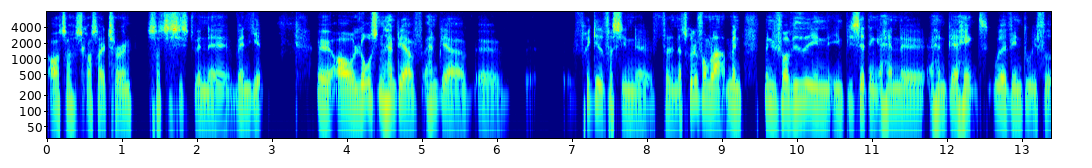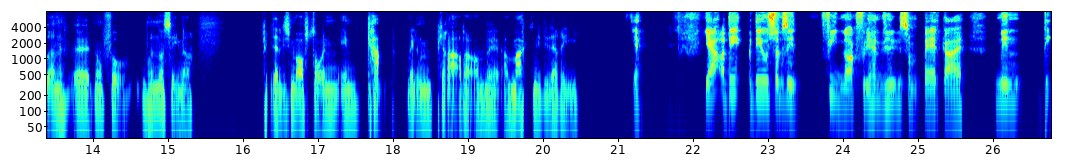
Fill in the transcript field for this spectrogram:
Otter, skorstræk turn, så til sidst vende, øh, vende hjem. Øh, og Losen, han bliver, han bliver øh, frigivet for, sin, øh, for den trylleformular, men, men vi får at vide i en, i en bisætning, at han, øh, at han bliver hængt ud af vinduet i fødderne øh, nogle få måneder senere. Fordi der ligesom opstår en, en kamp mellem pirater om, øh, om magten i det der rige. Ja, ja og det, og det er jo sådan set fint nok, fordi han virker som bad guy, men det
